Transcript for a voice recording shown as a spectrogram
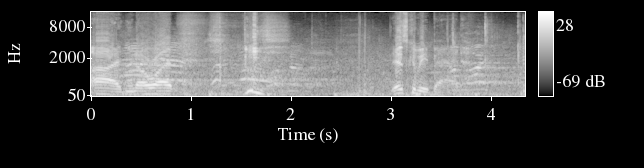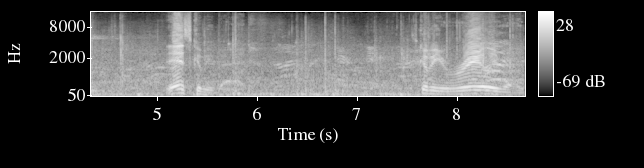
All right, you know what? this could be bad. This could be bad. This could be really, really bad.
